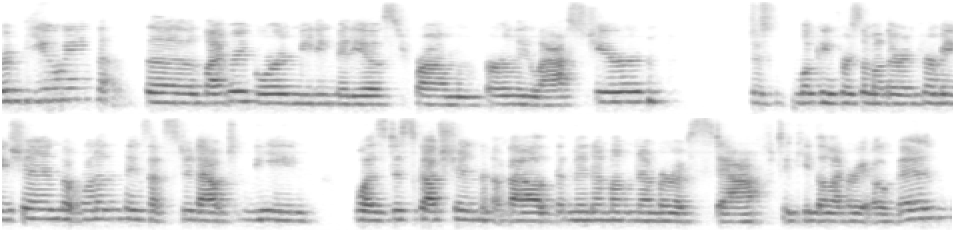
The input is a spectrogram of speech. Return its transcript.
reviewing the library board meeting videos from early last year. Just looking for some other information, but one of the things that stood out to me was discussion about the minimum number of staff to keep the library open.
